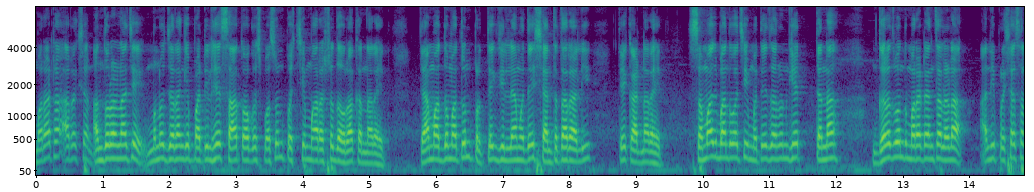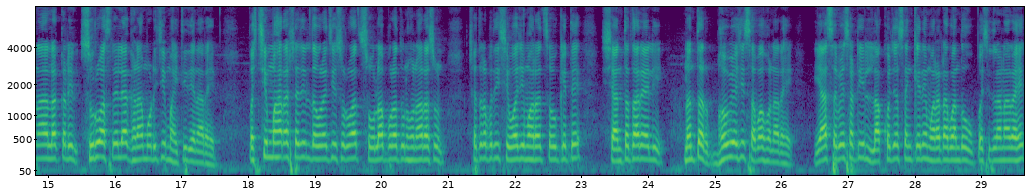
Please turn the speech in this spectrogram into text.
मराठा आरक्षण आंदोलनाचे मनोज जरांगे पाटील हे सात ऑगस्टपासून पश्चिम महाराष्ट्र दौरा करणार आहेत. त्या माध्यमातून प्रत्येक जिल्ह्यामध्ये शांतता रॅली ते काढणार आहेत. समाज बांधवाची मते जाणून घेत त्यांना गरजवंत मराठ्यांचा लढा आणि प्रशासनाकडील सुरू असलेल्या घडामोडीची माहिती देणार आहेत. पश्चिम महाराष्ट्रातील दौऱ्याची सुरुवात सोलापुरातून होणार असून छत्रपती शिवाजी महाराज चौक येथे शांतता रॅली नंतर भव्य अशी सभा होणार आहे. या सभेसाठी लाखोच्या संख्येने मराठा बांधव उपस्थित राहणार आहेत.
